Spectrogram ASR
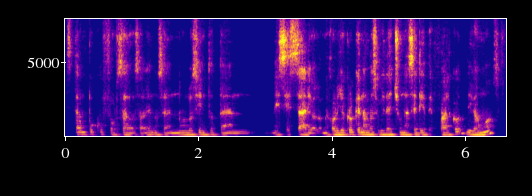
está un poco forzado, ¿saben? O sea, no lo siento tan necesario. A lo mejor yo creo que nada más hubiera hecho una serie de Falcon, digamos,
